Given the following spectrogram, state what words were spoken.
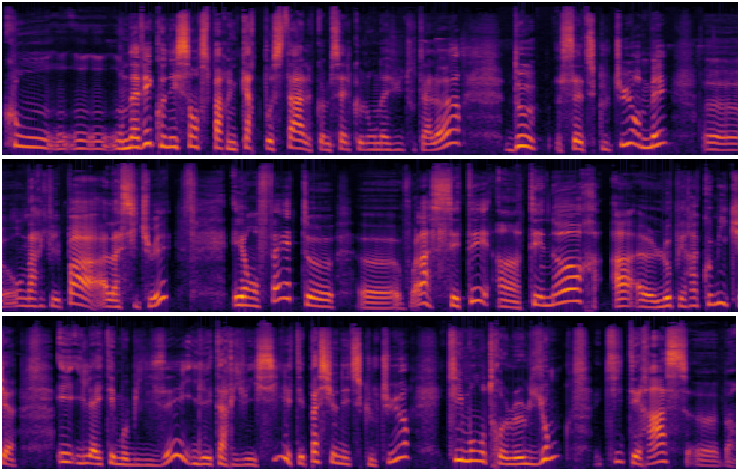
qu'on avait connaissance par une carte postale, comme celle que l'on a vue tout à l'heure, de cette sculpture, mais euh, on n'arrivait pas à la situer. Et en fait, euh, voilà, c'était un ténor à l'opéra comique. Et il a été mobilisé, il est arrivé ici, il était passionné de sculpture, qui montre le lion qui terrasse, ben,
